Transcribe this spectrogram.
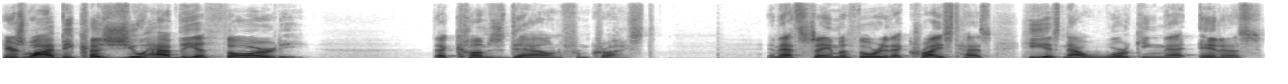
Here's why because you have the authority that comes down from Christ. And that same authority that Christ has, he is now working that in us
